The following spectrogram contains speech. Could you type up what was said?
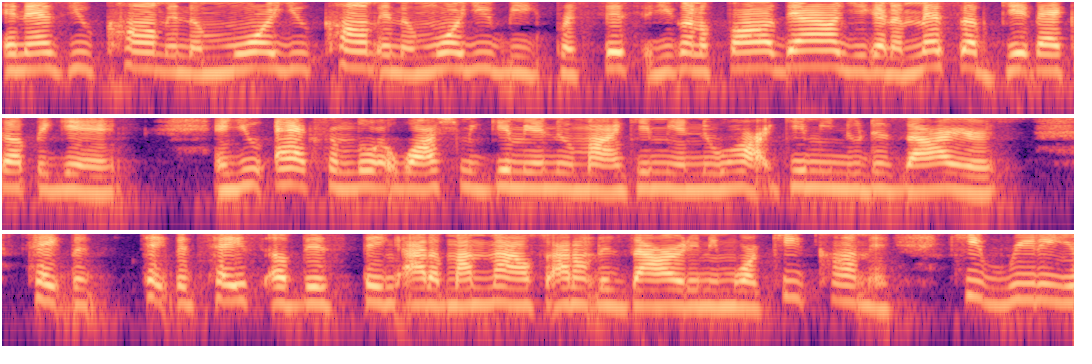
And as you come, and the more you come, and the more you be persistent, you're going to fall down, you're going to mess up, get back up again and you ask him, Lord, wash me, give me a new mind, give me a new heart, give me new desires. Take the take the taste of this thing out of my mouth so I don't desire it anymore. Keep coming. Keep reading your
